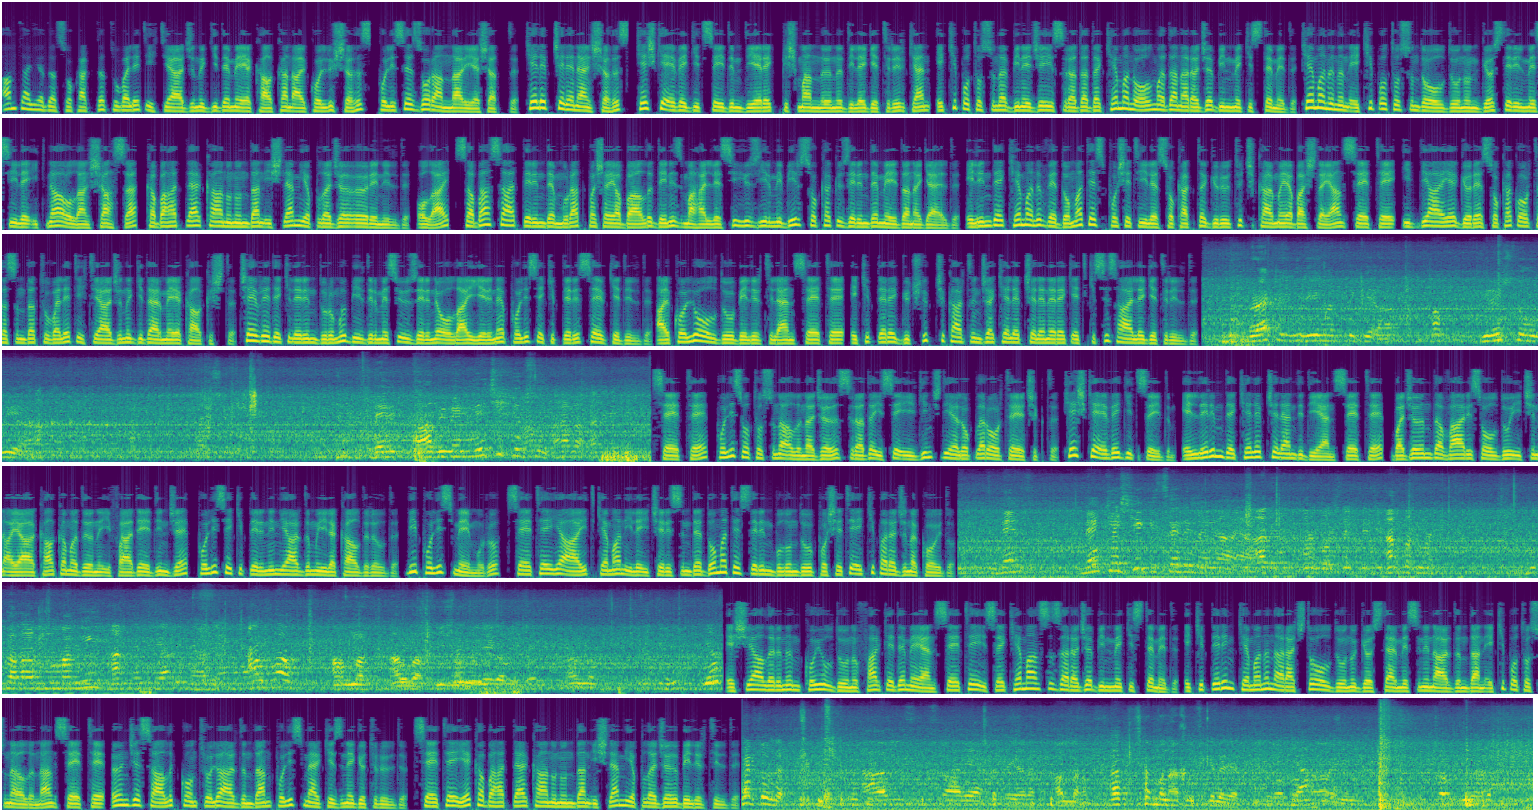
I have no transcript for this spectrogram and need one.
Antalya'da sokakta tuvalet ihtiyacını gidemeye kalkan alkollü şahıs, polise zor anlar yaşattı. Kelepçelenen şahıs, keşke eve gitseydim diyerek pişmanlığını dile getirirken, ekip otosuna bineceği sırada da kemanı olmadan araca binmek istemedi. Kemanının ekip otosunda olduğunun gösterilmesiyle ikna olan şahsa, kabahatler kanunundan işlem yapılacağı öğrenildi. Olay, sabah saatlerinde Muratpaşa'ya bağlı Deniz Mahallesi 121 sokak üzerinde meydana geldi. Elinde kemanı ve domates poşetiyle sokakta gürültü çıkarmaya başlayan ST, iddiaya göre sokak ortasında tuvalet ihtiyacını gidermeye kalkıştı. Çevredekilerin durumu bildirmesi üzerine olay yerine polis ekipleri sevk edildi. Alkollü olduğu belirtilen ST, ekiplere güçlük çıkartınca kelepçelenerek etkisiz hale getirildi. Bırak ya güneş doğdu. Ben, abi beni ne çekiyorsun? ST, polis otosuna alınacağı sırada ise ilginç diyaloglar ortaya çıktı. Keşke eve gitseydim. Ellerim de kelepçelendi diyen ST, bacağında varis olduğu için ayağa kalkamadığını ifade edince, polis ekiplerinin yardımıyla kaldırıldı. Bir polis memuru, ST'ye ait keman ile içerisinde domateslerin bulunduğu poşeti ekip aracına koydu. Ben, ben keşke gitseydim eve ya. Hadi hadi boşta gidecek. At bakayım. Bu kadar durman niye? Allah, Allah, Allah. Allah. Eşyalarının koyulduğunu fark edemeyen ST ise kemansız araca binmek istemedi. Ekiplerin kemanın araçta olduğunu göstermesinin ardından ekip otosuna alınan ST, önce sağlık kontrolü ardından polis merkezine götürüldü. ST'ye kabahatler kanunundan işlem yapılacağı belirtildi. Hep orada. Abi var ya. Allah'ım. Sen bana akıl fikir ver. talk to you about it.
